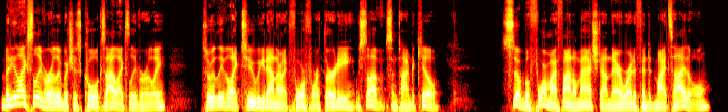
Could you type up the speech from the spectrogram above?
But he likes to leave early, which is cool because I like to leave early. So we leave at like two. We get down there like four, four thirty. We still have some time to kill. So before my final match down there, where I defended my title,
